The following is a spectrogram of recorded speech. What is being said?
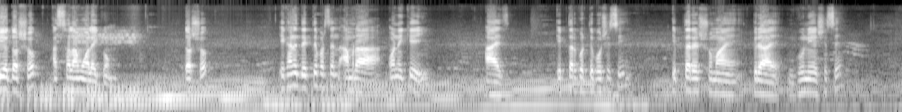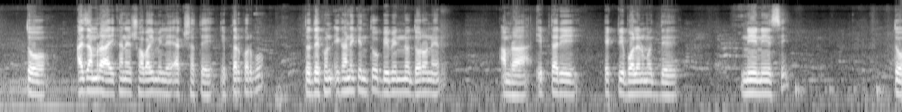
প্রিয় দর্শক, আসসালামু আলাইকুম। দর্শক, এখানে দেখতে পাচ্ছেন আমরা অনেকেই আজ ইফতার করতে বসেছি। ইফতারের সময় প্রায় ঘনিয়ে এসেছে। তো আজ আমরা এখানে সবাই মিলে একসাথে ইফতার করব। তো দেখুন, এখানে কিন্তু বিভিন্ন ধরনের আমরা ইফতারি একটি বলের মধ্যে নিয়ে নিয়েছি। তো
